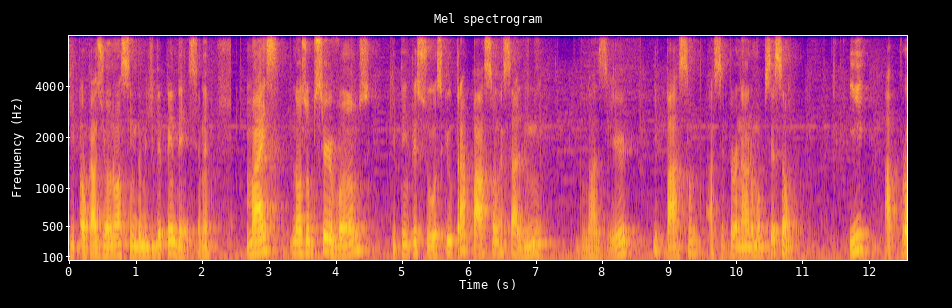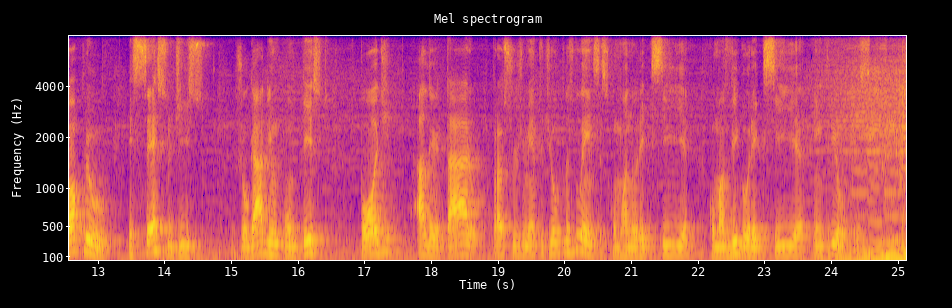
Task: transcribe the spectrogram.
que ocasionam a síndrome de dependência. Né? Mas nós observamos que tem pessoas que ultrapassam essa linha do lazer e passam a se tornar uma obsessão. E a próprio excesso disso, jogado em um contexto, pode alertar para o surgimento de outras doenças, como a anorexia, como a vigorexia, entre outras.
